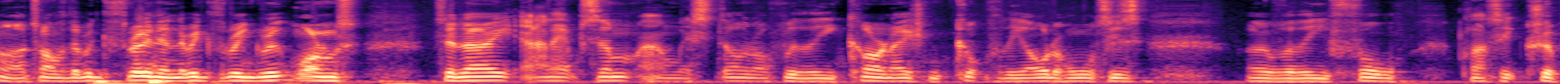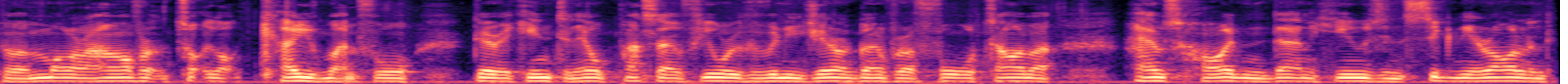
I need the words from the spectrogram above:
Right, time for the big three, then the big three group ones today. At Epsom, um, and we start off with the Coronation Cup for the older horses over the full classic trip of a mile and a half. At the top, you got Caveman for Derek Hinton, El Paso Fury for Vinnie Gerard going for a four timer, House Hyden, Dan Hughes, Insignia Island,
